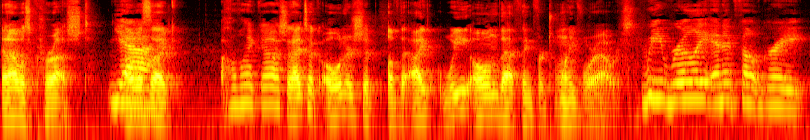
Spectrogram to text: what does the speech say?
and I was crushed. yeah I was like, oh my gosh! And I took ownership of the. I we owned that thing for twenty four hours. We really, and it felt great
